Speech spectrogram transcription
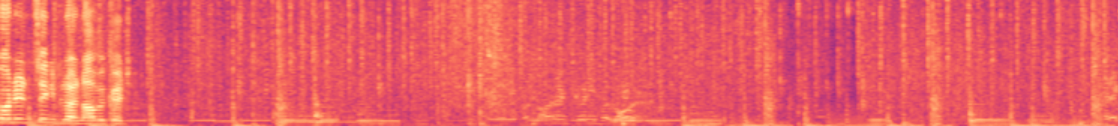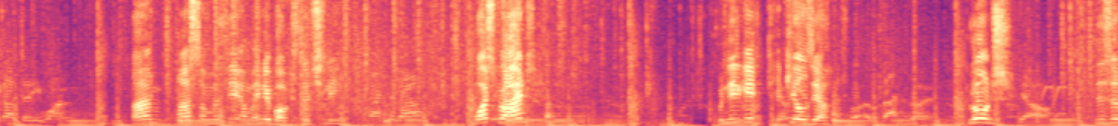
220 below. Now we're good. 120 below. They got 31. I'm nice. I'm with you. I'm in your box, literally. Watch behind. We need to get kills here. Launch. Yeah. There's a.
